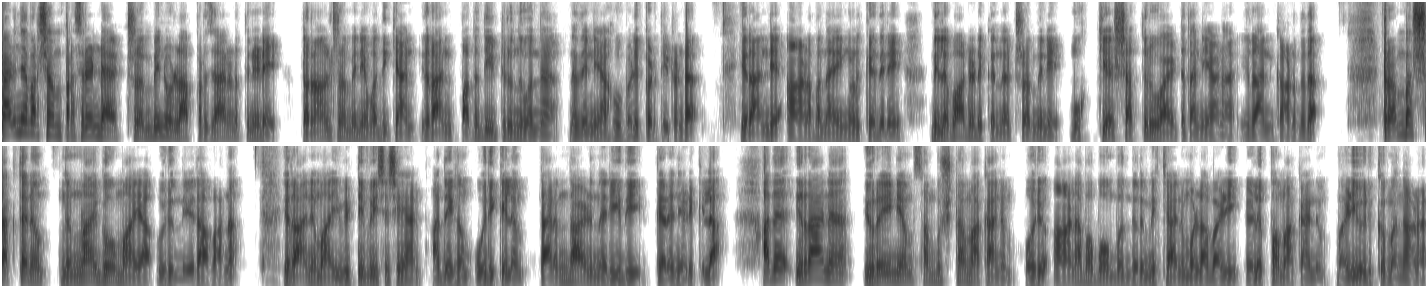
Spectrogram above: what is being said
കഴിഞ്ഞ വർഷം പ്രസിഡന്റ് ട്രംപിനുള്ള പ്രചാരണത്തിനിടെ ഡൊണാൾഡ് ട്രംപിനെ വധിക്കാൻ ഇറാൻ പദ്ധതിയിട്ടിരുന്നുവെന്ന് നെതന്യാഹു വെളിപ്പെടുത്തിയിട്ടുണ്ട്. ഇറാന്റെ ആണവ നയങ്ങൾക്കെതിരെ നിലപാടെടുക്കുന്ന ട്രംപിനെ മുഖ്യ ശത്രുവായിട്ട് തന്നെയാണ് ഇറാൻ കാണുന്നത്. ട്രംപ് ശക്തനും നിർണായകവുമായ ഒരു നേതാവാണ്. ഇറാനുമായി വിട്ടുവീഴ്ച ചെയ്യാൻ അദ്ദേഹം ഒരിക്കലും തരം താഴുന്ന രീതി തിരഞ്ഞെടുക്കില്ല. അത് ഇറാന് യുറേനിയം സമ്പുഷ്ടമാക്കാനും ഒരു ആണവ ബോംബ് നിർമ്മിക്കാനുമുള്ള വഴി എളുപ്പമാക്കാനും വഴിയൊരുക്കുമെന്നാണ്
